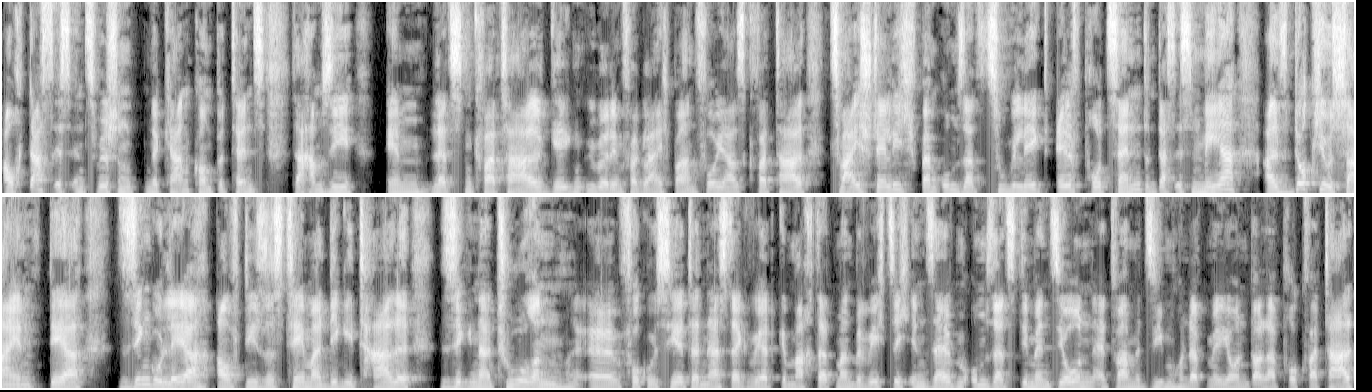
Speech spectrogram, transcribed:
Auch das ist inzwischen eine Kernkompetenz. Da haben sie im letzten Quartal gegenüber dem vergleichbaren Vorjahresquartal zweistellig beim Umsatz zugelegt, 11 Prozent. Und das ist mehr als DocuSign, der singulär auf dieses Thema digitale Signaturen äh, fokussierte Nasdaq-Wert gemacht hat. Man bewegt sich in selben Umsatzdimensionen, etwa mit 700 Millionen Dollar pro Quartal.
